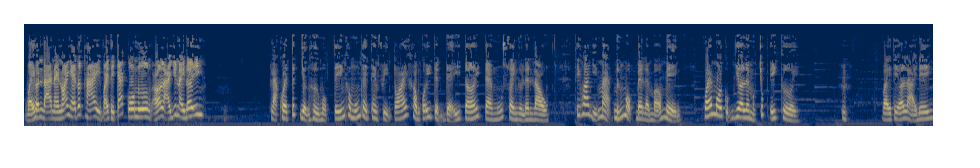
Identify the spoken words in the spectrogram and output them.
Vậy huynh đài này nói nghe rất hay, vậy thì các cô nương ở lại dưới này đi. Lạc Khuê tức giận hừ một tiếng không muốn gây thêm phiền toái, không có ý định để ý tới, đang muốn xoay người lên lầu. Thì hoa dĩ mạc đứng một bên lại mở miệng, khóe môi cũng dơ lên một chút ý cười. Vậy thì ở lại đi.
